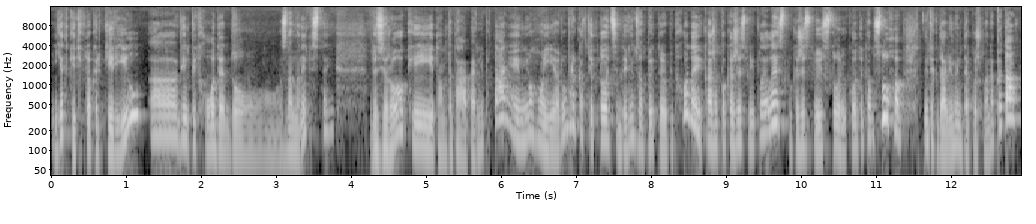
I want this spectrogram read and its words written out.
Є такий тіктокер Кіріл, е, він підходить до знаменитостей, до зірок і там питає певні питання. І в нього є рубрика в Тіктоці, де він запитує, підходить і каже: покажи свій плейлист, покажи свою історію, кого ти там слухав, і так далі. Він також мене питав.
